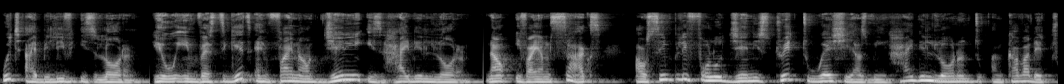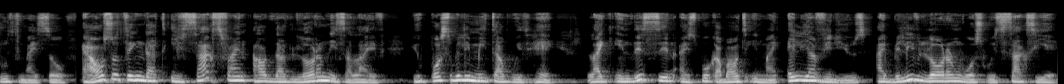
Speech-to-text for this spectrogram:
which I believe is Lauren. He will investigate and find out Jenny is hiding Lauren. Now, if I am Saxe, I'll simply follow Jenny straight to where she has been hiding Lauren to uncover the truth myself. I also think that if Saxe find out that Lauren is alive, he'll possibly meet up with her like in this scene I spoke about in my earlier videos, I believe Lauren was with Saxe here.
